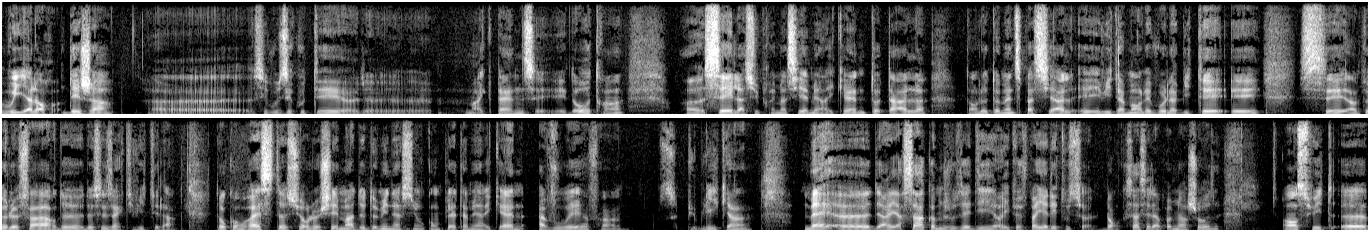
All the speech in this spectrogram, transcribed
Oui, alors déjà, euh, si vous écoutez euh, de Mike Pence et, d'autres, hein, c'est la suprématie américaine totale dans le domaine spatial et évidemment les vols habités et c'est un peu le phare de, ces activités-là. Donc on reste sur le schéma de domination complète américaine, avoué, enfin public, hein. mais euh, derrière ça, comme je vous ai dit, ils peuvent pas y aller tout seuls. Donc ça c'est la première chose. Ensuite, euh,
